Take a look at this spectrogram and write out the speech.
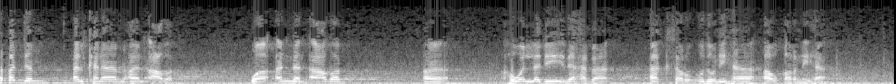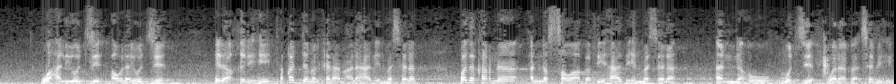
تقدم الكلام على الأعظم وأن الأعظم آه، هو الذي ذهب أكثر أذنها أو قرنها. وهل يجزئ أو لا يجزئ؟ إلى آخره. تقدم الكلام على هذه المسألة. وذكرنا أن الصواب في هذه المسألة أنه مجزئ ولا بأس به.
